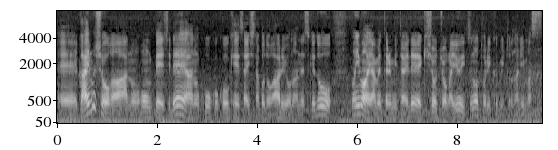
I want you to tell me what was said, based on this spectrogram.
えー、外務省があのホームページであの広告を掲載したことがあるようなんですけど、まあ、今はやめてるみたいで気象庁が唯一の取り組みとなります。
